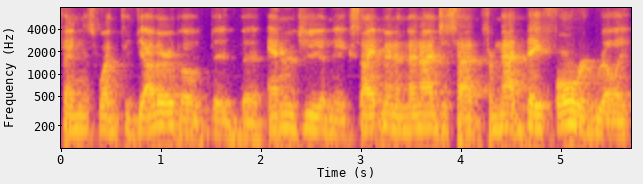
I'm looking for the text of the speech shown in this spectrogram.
Things went together, the, the the energy and the excitement, and then I just had from that day forward, really,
